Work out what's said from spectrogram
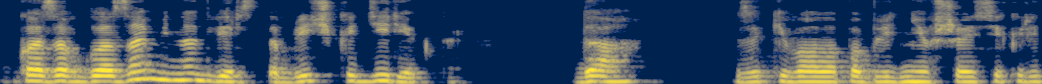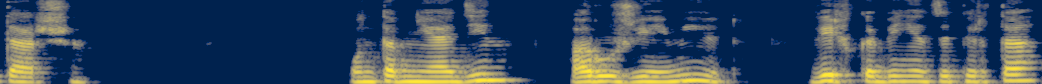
указав глазами на дверь с табличкой «Директор». «Да», – закивала побледневшая секретарша. «Он там не один, оружие имеют, дверь в кабинет заперта,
